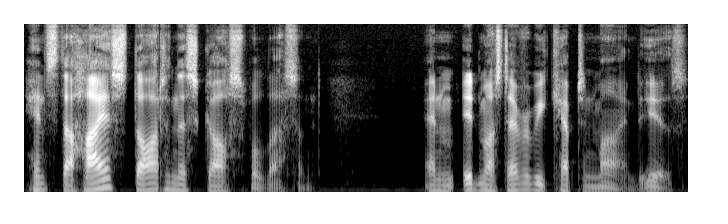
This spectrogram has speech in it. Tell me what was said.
Hence the highest thought in this gospel lesson, and it must ever be kept in mind, is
